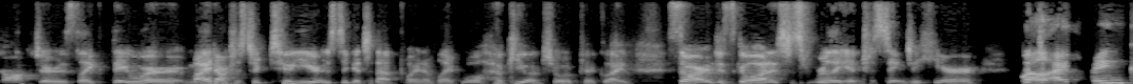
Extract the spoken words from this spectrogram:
doctors, like they were my doctors took two years to get to that point of like, we'll hook you up to a PICC line. Sorry, just go on. It's just really interesting to hear. Well, I think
